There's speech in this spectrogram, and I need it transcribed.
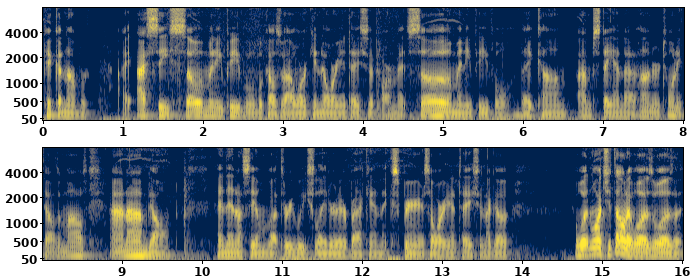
pick a number. I, I see so many people because I work in the orientation department. So many people they come. I'm staying that 120,000 miles and I'm gone, and then I see them about three weeks later. They're back in experience orientation. I go, it wasn't what you thought it was, was it?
